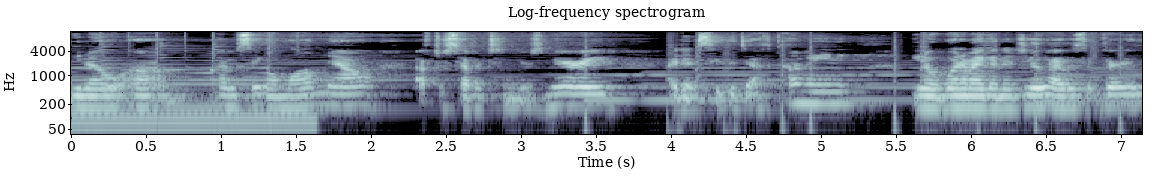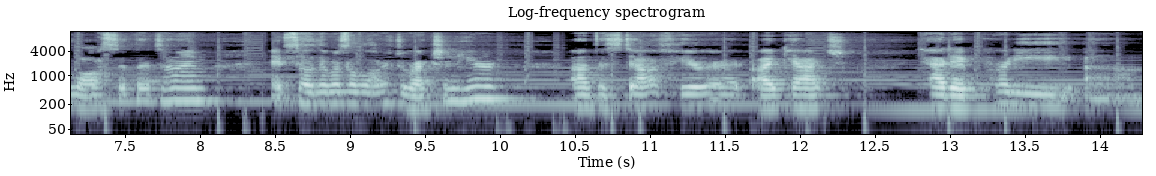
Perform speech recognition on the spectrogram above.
you know, I'm a single mom now after 17 years married. I didn't see the death coming you know, what am I going to do? I was very lost at that time. And so there was a lot of direction here. Uh, the staff here at iCatch had a pretty um,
